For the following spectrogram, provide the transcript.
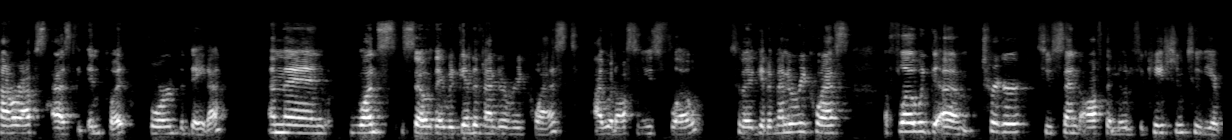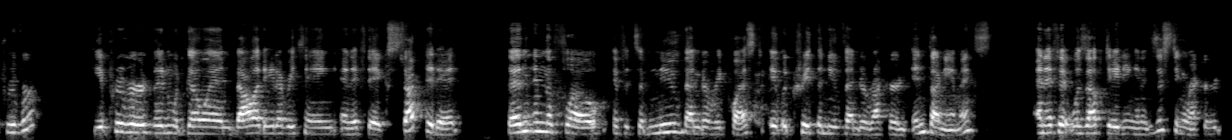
Power Apps as the input for the data. And then once, so they would get a vendor request. I would also use Flow. So they get a vendor request. A flow would um, trigger to send off the notification to the approver. The approver then would go in, validate everything, and if they accepted it, then in the flow, if it's a new vendor request, it would create the new vendor record in Dynamics. And if it was updating an existing record,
